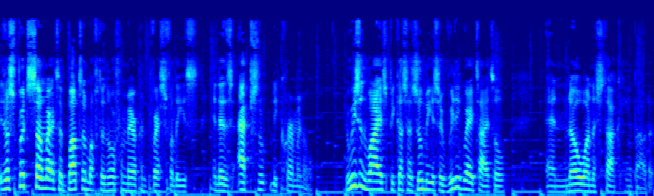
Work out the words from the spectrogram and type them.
It was put somewhere at the bottom of the North American press release and that is absolutely criminal. The reason why is because Hazumi is a really great title and no one is talking about it.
